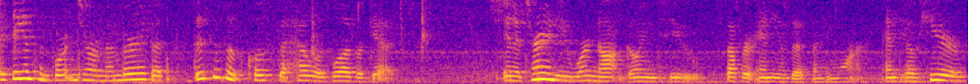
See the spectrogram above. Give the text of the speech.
I think it's important to remember that this is as close to hell as we'll ever get. In eternity, we're not going to suffer any of this anymore. And so here,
